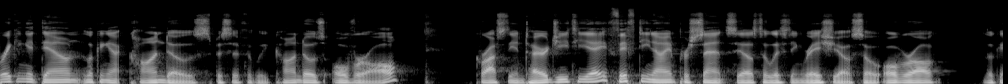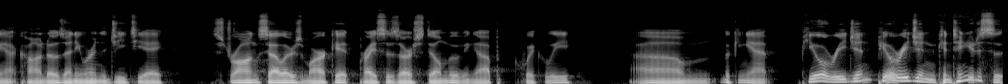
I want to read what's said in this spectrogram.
breaking it down, looking at condos specifically, condos overall across the entire GTA, 59% sales to listing ratio. So overall, looking at condos anywhere in the GTA, strong sellers market. Prices are still moving up quickly. Um, looking at Peel region, Peel region continued to, su-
